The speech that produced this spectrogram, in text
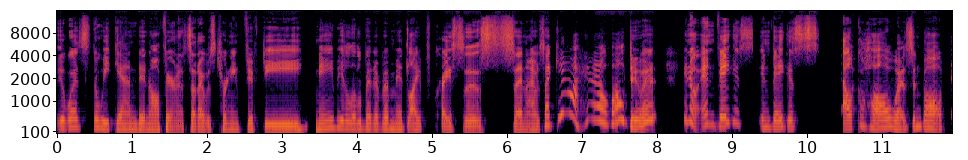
it was the weekend, in all fairness, that I was turning 50, maybe a little bit of a midlife crisis. And I was like, yeah, hell, I'll do it. You know, and Vegas, in Vegas, alcohol was involved.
